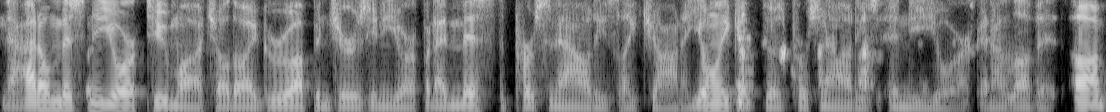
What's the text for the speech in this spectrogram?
Now, I don't miss New York too much, although I grew up in Jersey, New York, but I miss the personalities like Jonna. You only get those personalities in New York, and I love it. Um,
